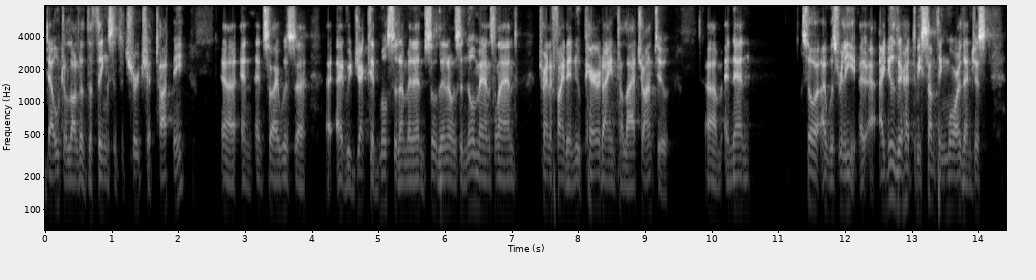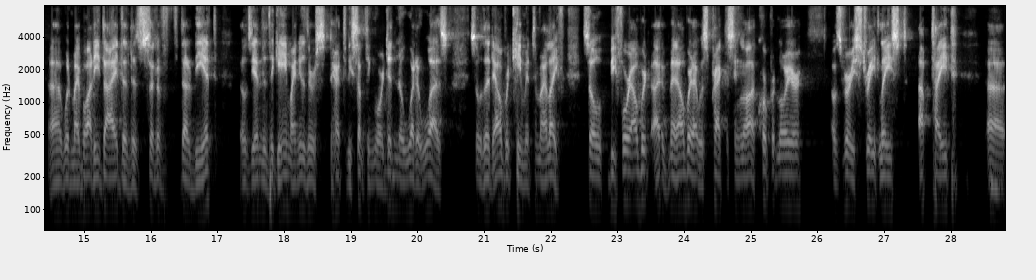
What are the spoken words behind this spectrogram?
doubt a lot of the things that the church had taught me. Uh, and and so I was uh, I, rejected most of them, and then so then I was in no man's land trying to find a new paradigm to latch onto, um, and then so I was really I, knew there had to be something more than just uh, when my body died that it's sort of that'd be it. That was the end of the game. I knew there was there had to be something more. Didn't know what it was. So that Albert came into my life. So before Albert, I met Albert. I was practicing law, a corporate lawyer. I was very straight laced, uptight, uh,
